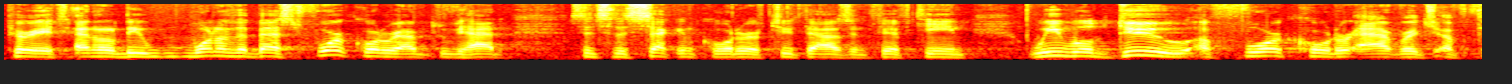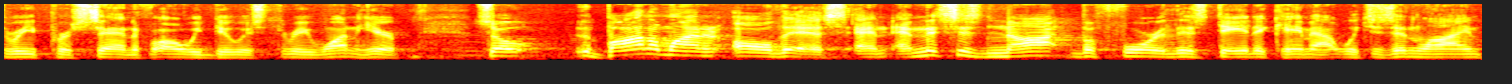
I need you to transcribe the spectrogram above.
periods, and it'll be one of the best four-quarter averages we've had since the second quarter of 2015. We will do a four-quarter average of three percent if all we do is three-one here. So the bottom line in all this, and, and this is not before this data came out, which is in line.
